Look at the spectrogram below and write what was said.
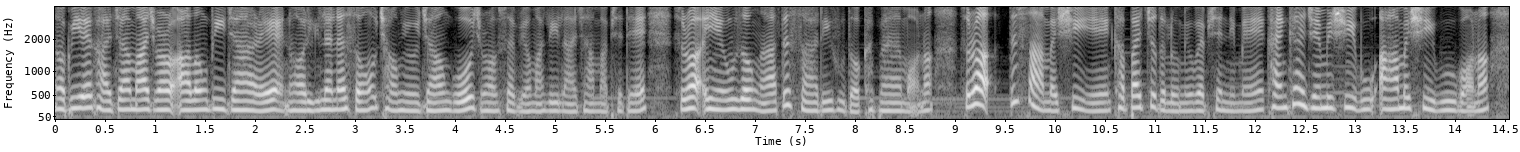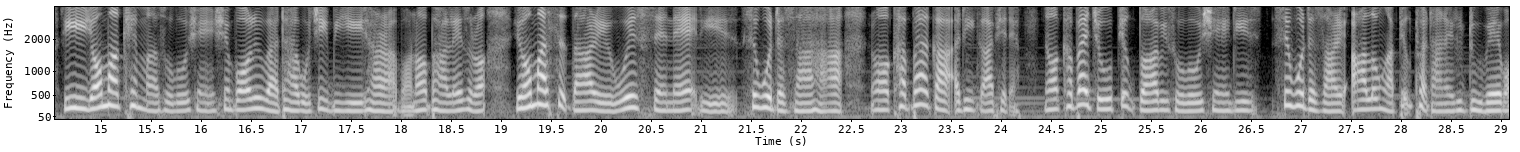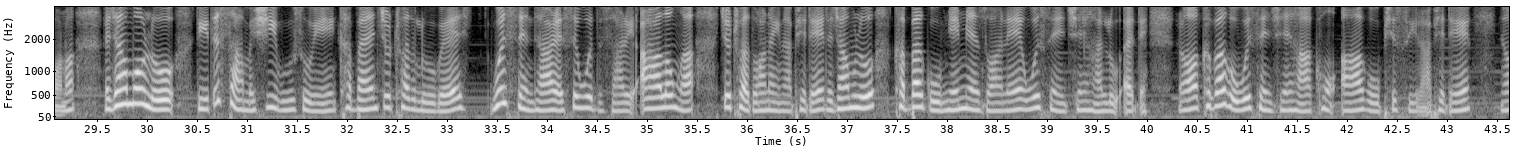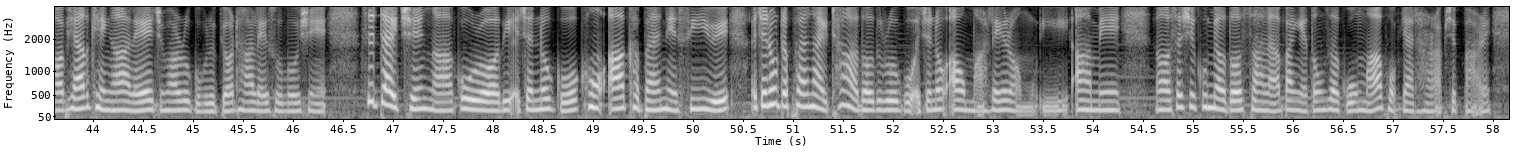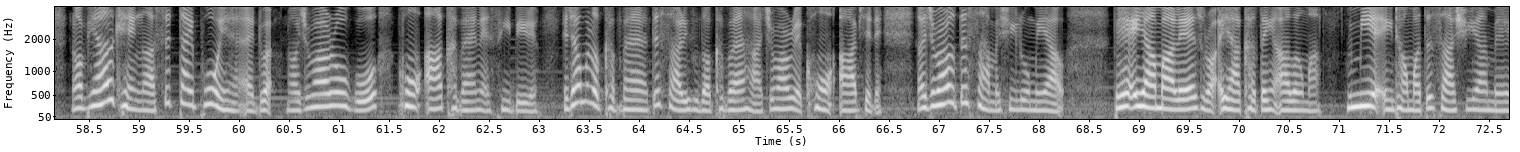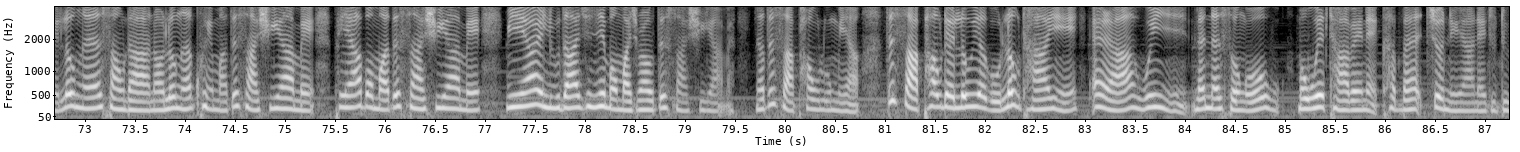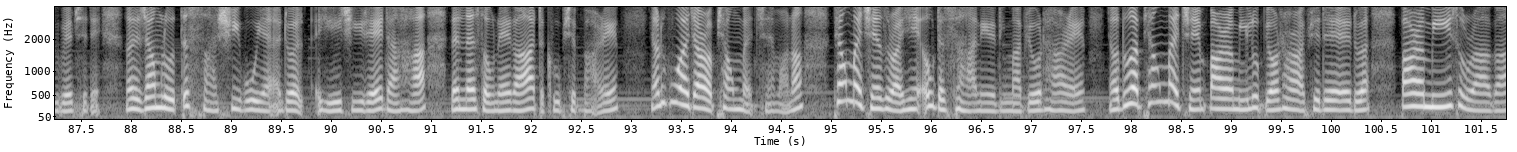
နော်ပြီးတဲ့ခါကျမှကျွန်တော်တို့အားလုံးသိကြရတဲ့နော်ဒီလက်နက်ဆောင်6မျိုးအကြောင်းကိုကျွန်တော်ဆက်ပြီးတော့မှလေ့လာကြမှာဖြစ်တယ်ဆိုတော့အရင်ဦးဆုံးကသစ္စာတိဟုသောခပန်းပေါ့နော်ဆိုတော့သစ္စာမရှိရင်ခပတ်ကျွတ်တယ်လို့မျိုးပဲဖြစ်နေမယ်ခိုင်ခန့်ခြင်းမရှိဘူးအားမရှိဘူးပေါ့နော်ဒီယောမခင်မှာဆိုလို့ရှိရင်ရှင်ပေါလုကဒါကိုကြည့်ပြီးရေးထားတာပေါ့နော်ဘာလဲဆိုတော့ယောမစစ်သားတွေဝစ်စင်တဲ့ဒီစစ်ဝတ်တစားဟာနော်ခပတ်ကအဓိကဖြစ်တယ်နော်ခပတ်ကြိုးပြုတ်သွားပြီဆိုလို့ရှိရင်ဒီစစ်ဝတ်တစားတွေအားလုံးကပြုတ်ထွက်တာနဲ့တူတူပဲပေါ့နော်ဒါကြောင့်မို့လို့ဒီသစ္စာမရှိဘူးဆိုရင်ခပန်းကျွတ်ထွက်တယ်လို့ပဲဝစ်စင်ထားတဲ့စစ်ဝတ်တစားတွေအားလုံးကကျွတ်ထွက်သွားနိုင်တာဖြစ်တယ်ဒါကြောင့်မလို့ခပတ်ကိုမြဲမြံစွာနဲ့ဝစ်စင်ခြင်းဟာလိုအပ်တယ်နော်ခပတ်ကိုဝစ်စင်ခြင်းဟာခွန်အားကိုဖြစ်စေတာဖြစ်တယ်နော်ဘုရားသခင်ကလည်းကျမတို့ကိုဘယ်လိုပြောထားလဲဆိုလို့ရှိရင်စစ်တိုက်ခြင်းကကိုရော်ဒီအကျွန်ုပ်ကိုခွန်အားခပန်းနှင့်စီး၍အကျွန်ုပ်တစ်ဖက်၌ထသောသူတို့ကိုအကျွန်ုပ်အောက်မှာလှဲတော်မူ၏အာမင်နော်၁၈ခုမြောက်သောစာလံအပိုင်ငယ်39မှာဖော်ပြထားတာဖြစ်ပါတယ်နော်ဘုရားသခင်ကစစ်တိုက်ဖိုရန်အတွက်เนาะကျမတို့ကိုခွန်အားခပန်းနဲ့စီးပေးတယ်။ဒါကြောင့်မလို့ခပန်းတစ္ဆာရီဟူသောခပန်းဟာကျမတို့ရဲ့ခွန်အားဖြစ်တယ်။เนาะကျမတို့တစ္ဆာမရှိလို့မရဘူး။ ဘယ်အရာမှလဲဆိုတော့အရာခတ်သိမ်းအားလုံးမှာမိမိရဲ့အိမ်ထောင်မှာသစ္စာရှိရမယ်လုပ်ငန်းဆောင်တာနော်လုပ်ငန်းခွင်မှာသစ္စာရှိရမယ်ဖះပေါ်မှာသစ္စာရှိရမယ်မြင်ရတဲ့လူသားချင်းချင်းပေါ်မှာကျွန်တော်တို့သစ္စာရှိရမယ်နော်သစ္စာဖောက်လို့မရသစ္စာဖောက်တဲ့လုပ်ရက်ကိုလှုပ်ထားရင်အဲ့ဒါဝိညာဉ်လက်နက်ဆုံးကိုမဝစ်ထားဘဲနဲ့ခပတ်ကျွတ်နေတာနဲ့အတူတူပဲဖြစ်တယ်။ဒါကြောင့်မလို့သစ္စာရှိဖို့ရန်အတွက်အရေးကြီးတယ်။ဒါဟာလက်နက်စုံတွေကတခုဖြစ်ပါတယ်။နောက်တစ်ခုကကြတော့ဖြောင့်မတ်ခြင်းပေါ့နော်။ဖြောင့်မတ်ခြင်းဆိုတာရင်အုပ်တစားအနေနဲ့ဒီမှာပြောထားတယ်။နော်သူကဖြောင့်မတ်ခြင်းပါရမီလို့ပြောထားတာဖြစ်တဲ့အတွက်ပါရမီဆိုတာက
